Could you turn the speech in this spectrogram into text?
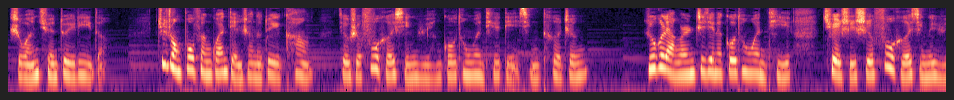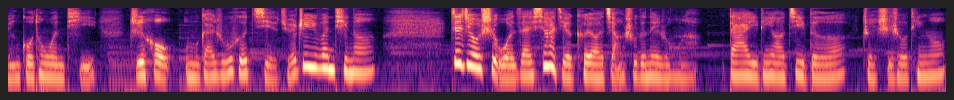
是完全对立的。这种部分观点上的对抗，就是复合型语言沟通问题的典型特征。如果两个人之间的沟通问题确实是复合型的语言沟通问题，之后我们该如何解决这一问题呢？这就是我在下节课要讲述的内容了，大家一定要记得准时收听哦。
